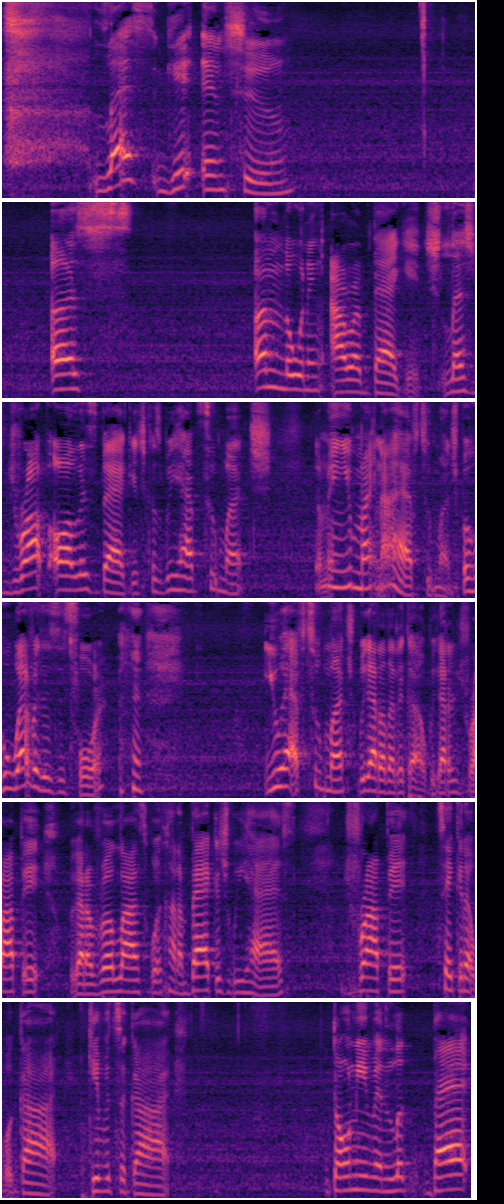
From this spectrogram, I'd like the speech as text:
let's get into us unloading our baggage. Let's drop all this baggage because we have too much. I mean, you might not have too much, but whoever this is for, you have too much. We got to let it go. We got to drop it. We got to realize what kind of baggage we have. Drop it. Take it up with God. Give it to God. Don't even look back.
